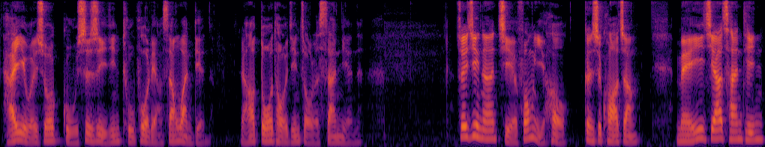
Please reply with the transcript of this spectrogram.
还以为说股市是已经突破两三万点了，然后多头已经走了三年了。最近呢，解封以后更是夸张，每一家餐厅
